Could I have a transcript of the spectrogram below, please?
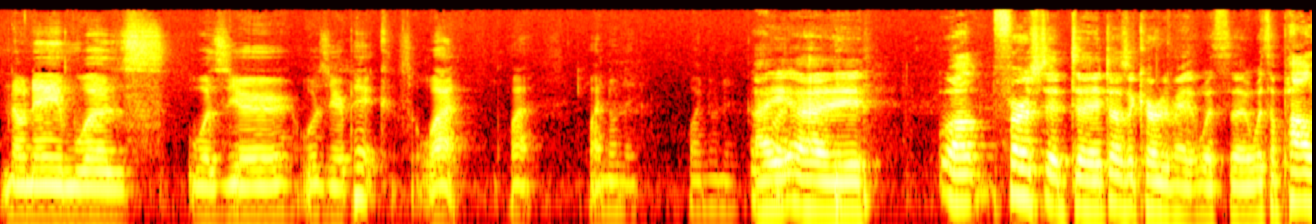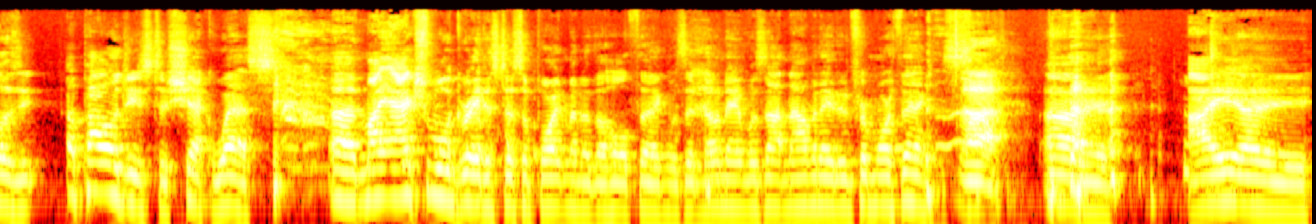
no name was was your was your pick. So why why why no name why no name? I, I well, first it uh, it does occur to me with uh, with apology apologies to Sheck West. Uh, my actual greatest disappointment of the whole thing was that Noname was not nominated for more things. Ah. Uh, I, I,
